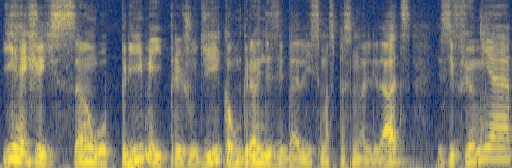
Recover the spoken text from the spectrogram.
e rejeição oprimem e prejudicam grandes e belíssimas personalidades, esse filme é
